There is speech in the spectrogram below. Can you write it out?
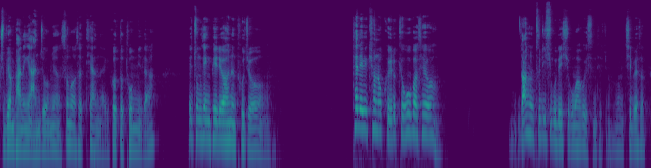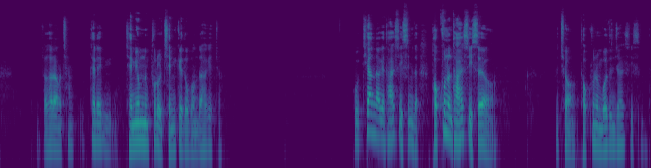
주변 반응이 안 좋으면 숨어서 티 안 나게. 그것도 도입니다. 중생 배려하는 도죠. 테레비 켜놓고 이렇게 호흡하세요. 나는 둘이시고 넷이고 하고 있으면 되죠. 집에서 저 사람은 참 테레비 재미없는 프로를 재밌게도 본다 하겠죠. 그 티 안 나게 다 할 수 있습니다. 덕후는 다 할 수 있어요. 그렇죠? 덕후는 뭐든지 할 수 있습니다.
